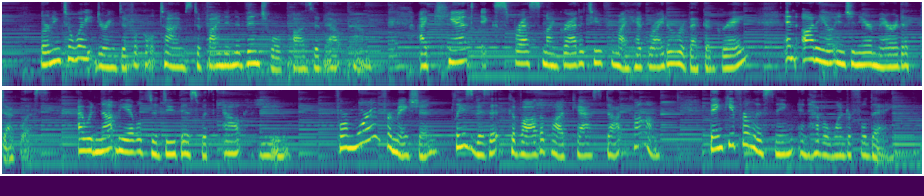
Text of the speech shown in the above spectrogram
learning to wait during difficult times to find an eventual positive outcome. I can't express my gratitude for my head writer, Rebecca Gray, and audio engineer, Meredith Douglas. I would not be able to do this without you. For more information, please visit kavathepodcast.com. Thank you for listening and have a wonderful day.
